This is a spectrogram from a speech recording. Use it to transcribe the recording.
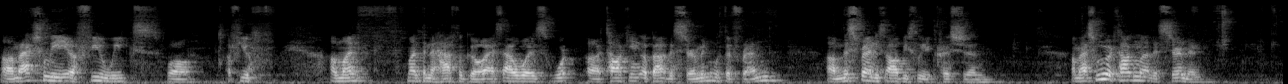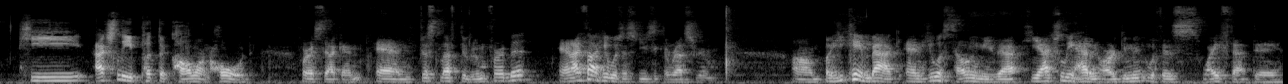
Um, actually, a few weeks, well, a few, a month month and a half ago as I was uh, talking about the sermon with a friend. Um, this friend is obviously a Christian. Um, as we were talking about the sermon, he actually put the call on hold for a second and just left the room for a bit. And I thought he was just using the restroom. Um, but he came back and he was telling me that he actually had an argument with his wife that day.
